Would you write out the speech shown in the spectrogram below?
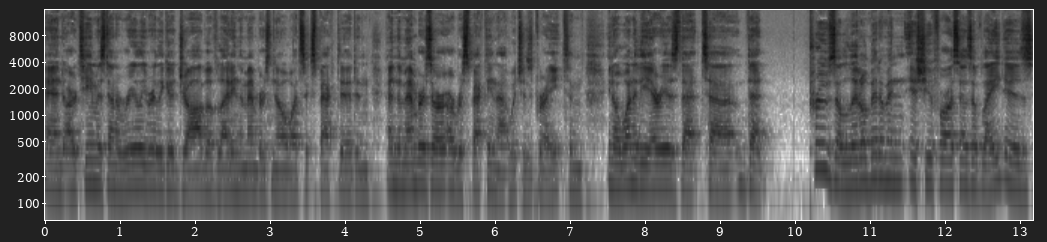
and our team has done a really really good job of letting the members know what's expected. And and the members are, are respecting that which is great. And you know one of the areas that uh, that proves a little bit of an issue for us as of late is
